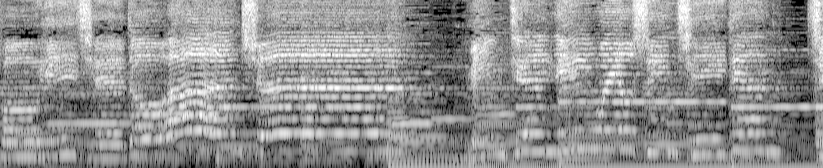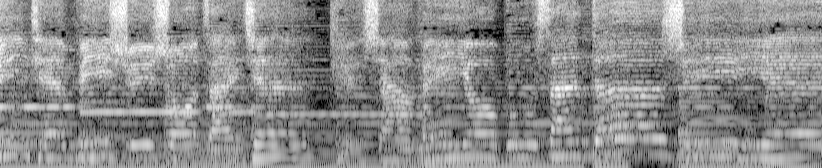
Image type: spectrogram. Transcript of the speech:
否一切都安天下没有不散的席宴。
